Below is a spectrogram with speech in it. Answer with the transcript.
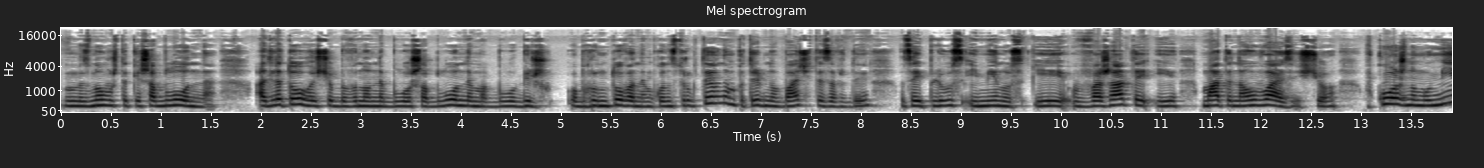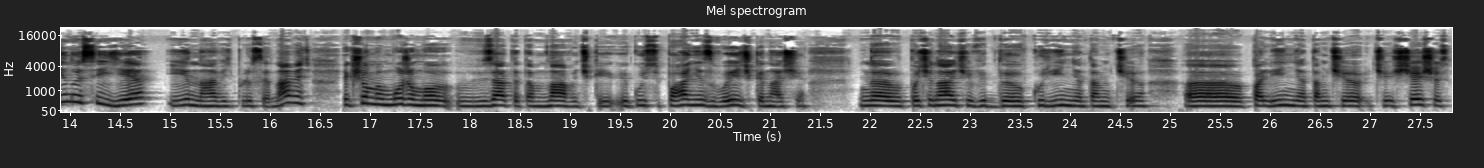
знову ж таки шаблонне. А для того, щоб воно не було шаблонним, а було більш обґрунтованим, конструктивним, потрібно бачити завжди оцей плюс і мінус, і вважати і мати на увазі, що в кожному мінусі є і навіть плюси. Навіть якщо ми можемо взяти там навички, якусь погані звички наші. Е, Починаючи від е, куріння там, чи е, паління там, чи, чи ще щось,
